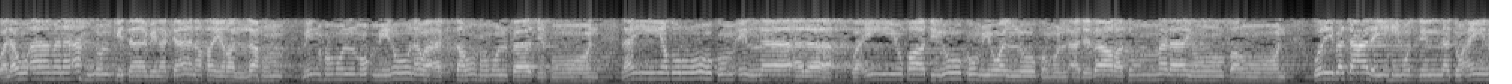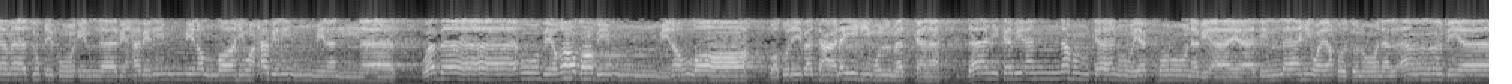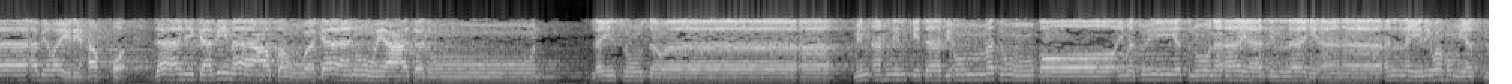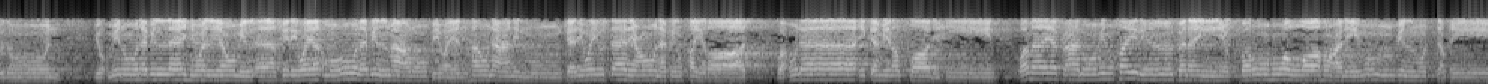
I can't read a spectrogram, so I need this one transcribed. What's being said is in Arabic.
ولو آمن أهل الكتاب لكان خيرا لهم منهم المؤمنون وأكثرهم الفاسقون لن يضروكم إلا أذى وإن يقاتلوكم يولوكم الأدبار ثم لا ينصرون قربت عليهم الذلة أينما تقفوا إلا بحبل من الله وحبل من الناس وباءوا بغضب من الله وضربت عليهم المسكنة. ذلك بأنهم كانوا يكفرون بآيات الله ويقتلون الأنبياء بغير حق. ذلك بما عصوا وكانوا يعتدون. ليسوا سواء من أهل الكتاب أمة قائمة يتلون آيات الله آناء الليل وهم يسجدون. يؤمنون بالله واليوم الآخر ويأمرون بالمعروف وينهون عن المنكر ويسارعون في الخيرات. وأولئك من الصالحين. وما يفعلوا من خير فلن يكفروه. والله عليم بالمتقين.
